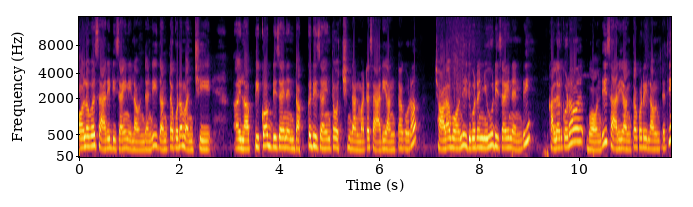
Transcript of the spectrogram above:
ఆల్ ఓవర్ శారీ డిజైన్ ఇలా ఉందండి. ఇదంతా కూడా మంచి ఇలా పీకాక్ డిజైన్ అండ్ డక్ డిజైన్తో వచ్చింది అనమాట శారీ అంతా కూడా. చాలా బాగుంది. ఇది కూడా న్యూ డిజైన్ అండి. కలర్ కూడా బాగుంది. శారీ అంతా కూడా ఇలా ఉంటుంది.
